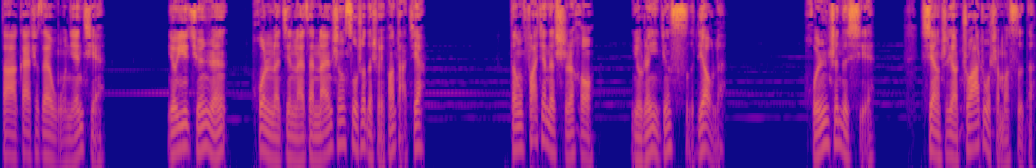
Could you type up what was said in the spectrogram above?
大概是在五年前，有一群人混了进来，在男生宿舍的水房打架。等发现的时候，有人已经死掉了，浑身的血，像是要抓住什么似的。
